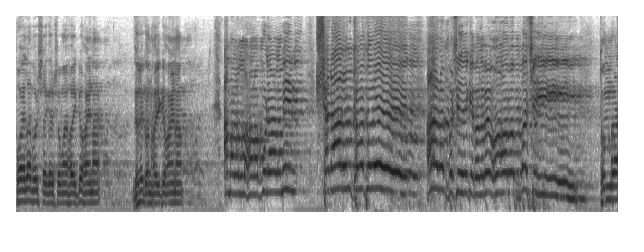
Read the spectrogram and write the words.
পয়লা বৈশাখের সময় হয় কি হয় না? জোরে কোন হয় কি হয় না? আমার আল্লাহ রাব্বুল আলামিন সাধারণ ক্ষমা করে আরববাসীদেরকে বলবে, ও আরববাসী তোমরা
